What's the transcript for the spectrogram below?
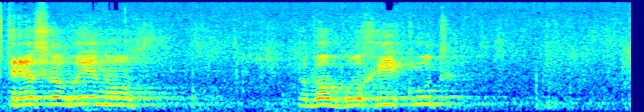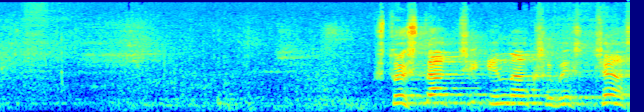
в трясовину або в глухий кут. Хтось так чи інакше весь час,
